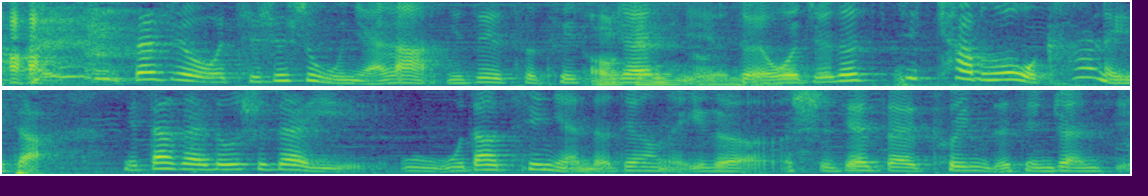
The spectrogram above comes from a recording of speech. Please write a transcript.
但是我其实是五年了。你这次推新专辑，对我觉得这差不多。我看了一下。你大概都是在以五五到七年的这样的一个时间在推你的新专辑，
